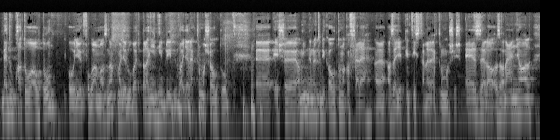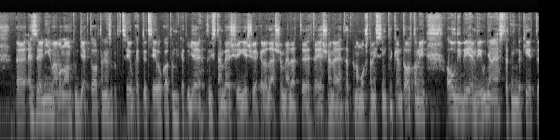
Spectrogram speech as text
bedugható autó, hogy ők fogalmaznak, magyarul vagy plug-in hibrid, vagy elektromos autó, és a minden ötödik autónak a fele az egyébként tisztán elektromos, és ezzel az arányjal, ezzel nyilvánvalóan tudják tartani azokat a CO2 célokat, amiket ugye tisztán belső égésűek eladása mellett teljesen lehetetlen a mostani szinteken tartani. Audi, BMW ugyanezt, tehát mind a két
